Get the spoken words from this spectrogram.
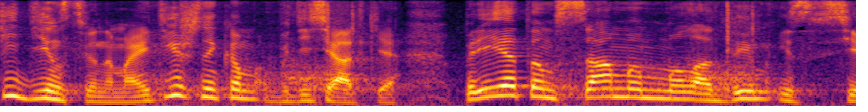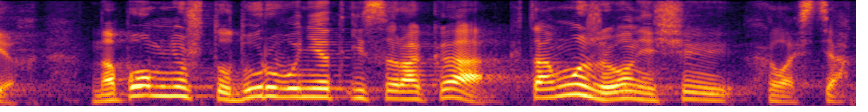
единственным айтишником в десятке, при этом самым молодым из всех. Напомню, что Дурову нет и 40, к тому же он еще и холостяк.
